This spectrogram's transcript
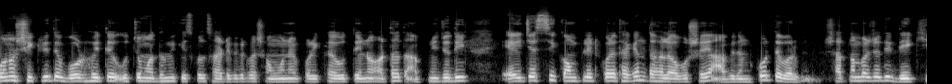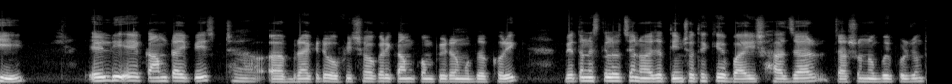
কোনো স্বীকৃত বোর্ড হইতে উচ্চ মাধ্যমিক স্কুল সার্টিফিকেট বা সমন্বয় পরীক্ষায় উত্তীর্ণ, অর্থাৎ আপনি যদি এইচএসসি কমপ্লিট করে থাকেন, তাহলে অবশ্যই আবেদন করতে পারবেন। সাত নম্বর যদি দেখি, এলডিএ কাম টাইপিস্ট ব্র্যাকেটে অফিস সহকারী কাম কম্পিউটার মুদ্রাক্ষরিক। বেতন স্কেল হচ্ছে নয় হাজার তিনশো থেকে বাইশ হাজার চারশো নব্বই পর্যন্ত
